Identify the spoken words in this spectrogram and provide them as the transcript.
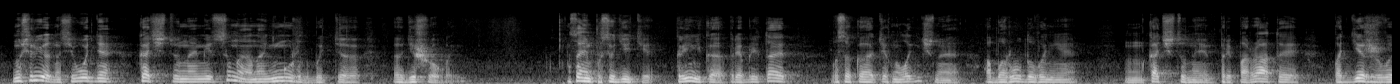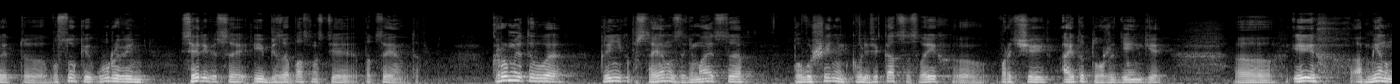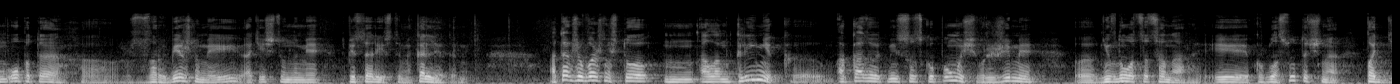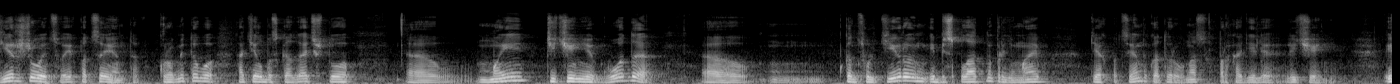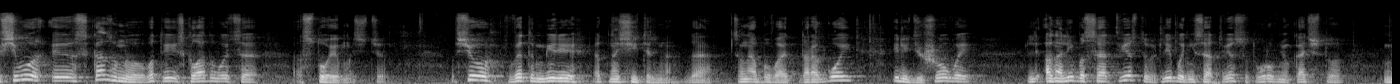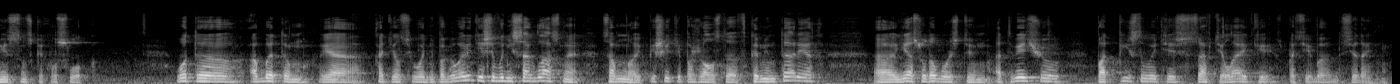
Но серьезно, сегодня качественная медицина, она не может быть э, дешевой. Сами посудите, клиника приобретает высокотехнологичное оборудование, качественные препараты, поддерживает э, высокий уровень сервиса и безопасности пациентов. Кроме этого, клиника постоянно занимается повышением квалификации своих э, врачей, а это тоже деньги, э, и обменом опыта с зарубежными и отечественными специалистами, коллегами. А также важно, что Алан Клиник оказывает медицинскую помощь в режиме дневного стационара и круглосуточно поддерживает своих пациентов. Кроме того, хотел бы сказать, что э, мы в течение года э, консультируем и бесплатно принимаем тех пациентов, которые у нас проходили лечение. И всего сказанного вот и складывается стоимость. Все в этом мире относительно. Да. Цена бывает дорогой или дешевой она либо соответствует, либо не соответствует уровню качества медицинских услуг. Вот э, об этом я хотел сегодня поговорить. Если вы не согласны со мной, пишите, пожалуйста, в комментариях. Э, я с удовольствием отвечу. Подписывайтесь, ставьте лайки. Спасибо. До свидания.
